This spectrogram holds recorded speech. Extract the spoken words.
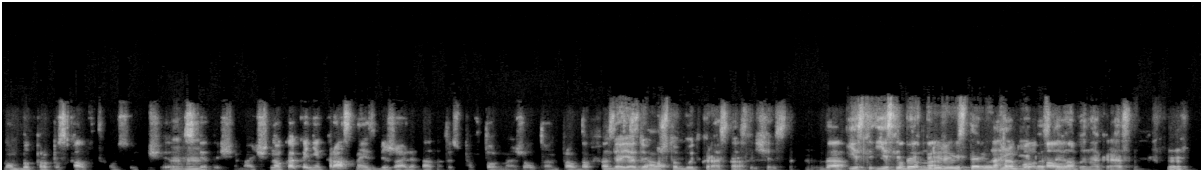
ну, он бы пропускал в таком случае uh-huh. следующий матч, но как они красное избежали, да, то есть повторная желтая, он, правда, Да, я думал, что будет красное, да. если честно. Да. Если, если бы я в перерыве ставил деньги, я поставил бы на красное.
